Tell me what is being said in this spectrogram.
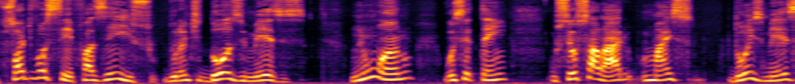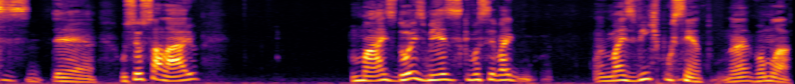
só de você fazer isso durante 12 meses, em um ano você tem o seu salário mais dois meses, é, o seu salário mais dois meses que você vai mais 20%, né? Vamos lá.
